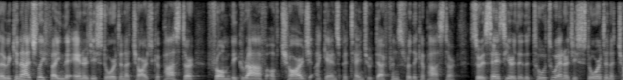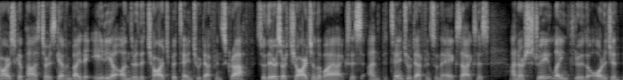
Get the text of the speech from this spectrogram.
Now we can actually find the energy stored in a charged capacitor from the graph of charge against potential difference for the capacitor. So it says here that the total energy stored in a charged capacitor is given by the area under the charge potential difference graph. So there's our charge on the y-axis and potential difference on the x-axis and our straight line through the origin.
